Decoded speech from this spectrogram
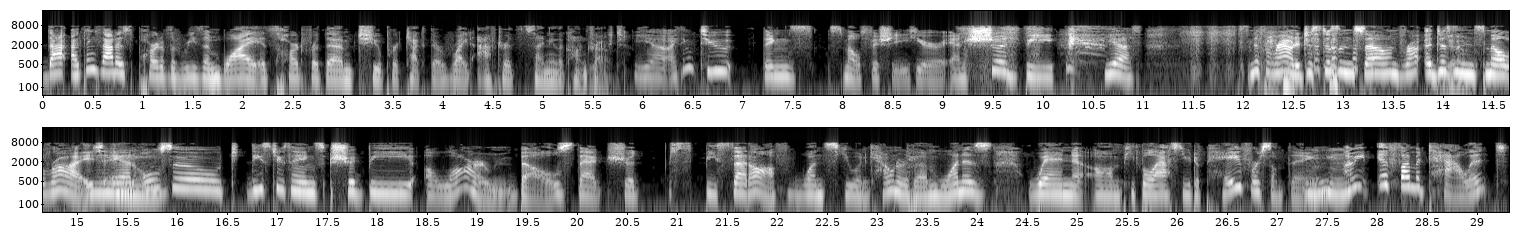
that I think that is part of the reason why it's hard for them to protect their right after signing the contract. Yeah, I think two things smell fishy here and should be, yes, sniff around. It just doesn't sound right. It doesn't Yeah. smell right. And Mm. also, t- these two things should be alarm bells that should be set off once you encounter them. One is when um, people ask you to pay for something. Mhm. I mean, if I'm a talent,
